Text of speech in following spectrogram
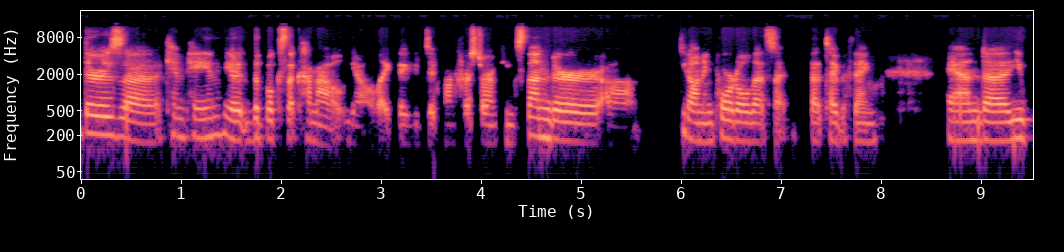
There's a campaign, you know, the books that come out, you know, like they did one for Storm King's Thunder, um, Yawning Portal, that's that, that type of thing. And uh, you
